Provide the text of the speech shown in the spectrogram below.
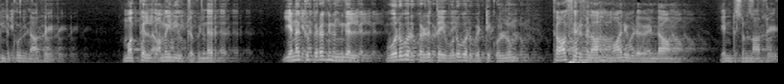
என்று கூறினார்கள். மக்கள் அமைதியுற்ற பின்னர் எனக்கு பிறகு நீங்கள் ஒருவர் கழுத்தை ஒருவர் வெட்டிக் கொள்ளும் காபிர்களாக மாறிவிட வேண்டாம் என்று சொன்னார்கள்.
